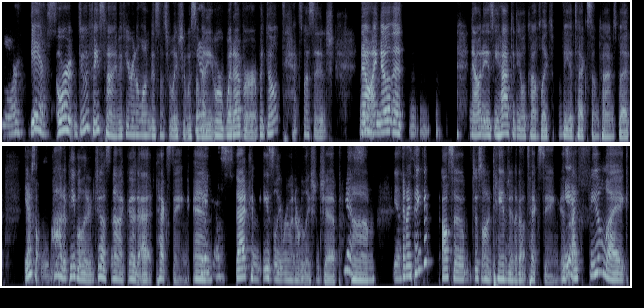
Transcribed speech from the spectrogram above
you. Yes. or do a FaceTime if you're in a long distance relationship with Yeah. somebody or whatever, but don't text message. Now, Yeah. I know that nowadays you have to deal with conflict via text sometimes, but Yeah. there's a lot of people that are just not good at texting and yes. that can easily ruin a relationship. Yes. Um, Yes. and I think it also just on a tangent about texting is Yeah. I feel like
